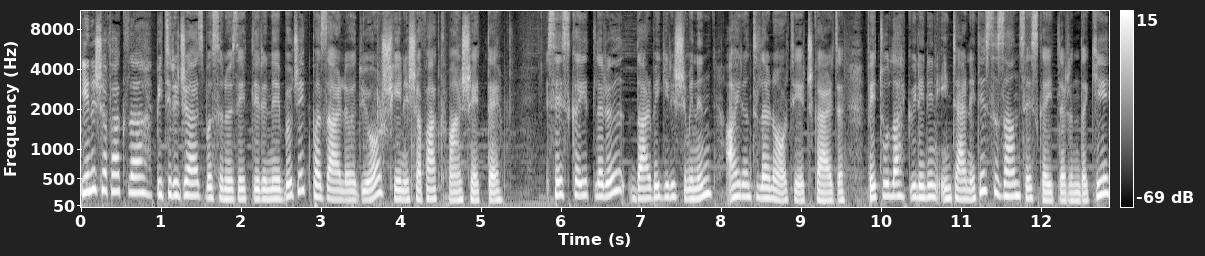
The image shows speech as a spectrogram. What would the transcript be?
Yeni Şafak'la bitireceğiz basın özetlerini. Böcek pazarlığı diyor Yeni Şafak manşette. Ses kayıtları darbe girişiminin ayrıntılarını ortaya çıkardı. Fethullah Gülen'in internete sızan ses kayıtlarındaki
